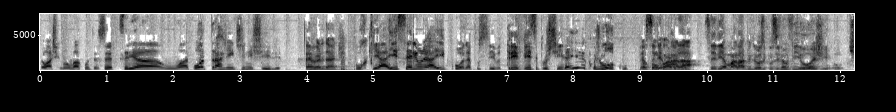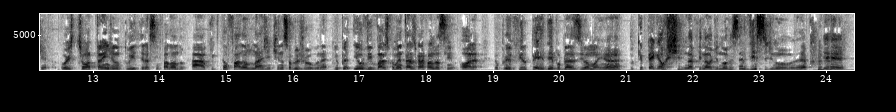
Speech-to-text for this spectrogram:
eu acho que não vai acontecer, seria uma outra Argentina e Chile. É verdade. Porque aí seria. Aí, pô, não é possível. Trivice pro Chile aí é coisa de louco. Eu seria concordo. mara- seria maravilhoso. Inclusive, eu vi hoje, um- tinha- hoje tinha uma trend no Twitter, assim, falando: Ah, o que estão falando na Argentina sobre o jogo, né? E eu, eu vi vários comentários do cara falando assim: Olha, eu prefiro perder pro Brasil amanhã do que pegar o Chile na final de novo e ser vice de novo, né? Porque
